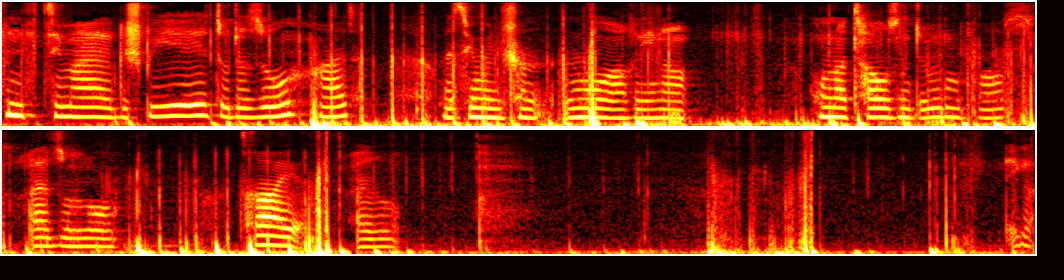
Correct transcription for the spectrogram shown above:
15 Mal gespielt oder so halt. Und deswegen bin ich schon nur Arena 100.000 irgendwas. Also nur drei. Also. Egal.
